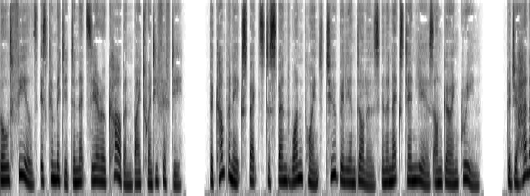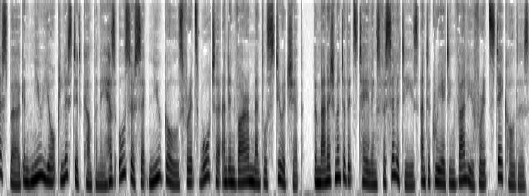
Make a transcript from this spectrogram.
Gold Fields is committed to net zero carbon by 2050 the company expects to spend $1.2 billion in the next 10 years on going green. The Johannesburg and New York listed company has also set new goals for its water and environmental stewardship, the management of its tailings facilities, and to creating value for its stakeholders,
